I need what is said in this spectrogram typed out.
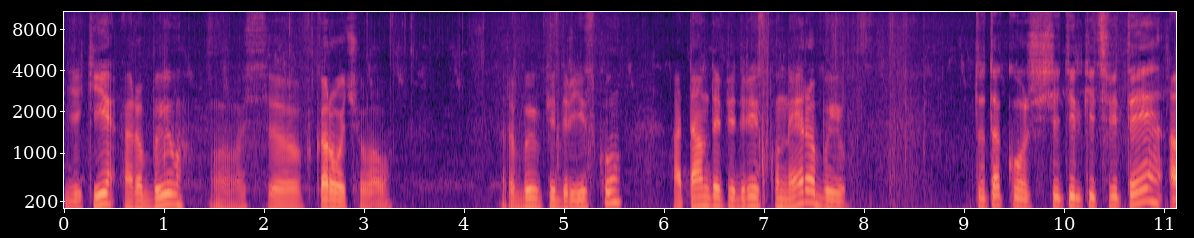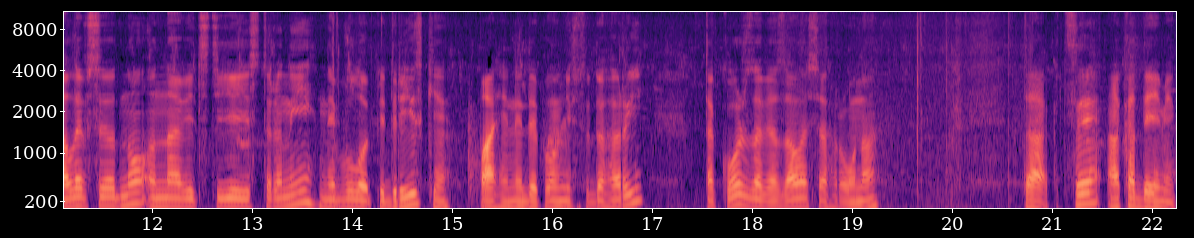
які робив, ось е, вкорочував. Робив підрізку, а там, де підрізку не робив, то також ще тільки цвіте, але все одно навіть з тієї сторони не було підрізки, пагін іде повністю до гори, також зав'язалася грона. Так, це академік.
